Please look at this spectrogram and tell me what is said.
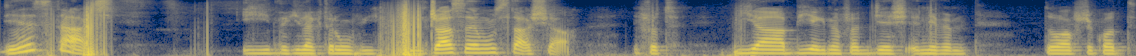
gdzie jest Staś? I taki lektor mówi, tymczasem u Stasia. Na przykład ja biegnę na przykład gdzieś, nie wiem, do na przykład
